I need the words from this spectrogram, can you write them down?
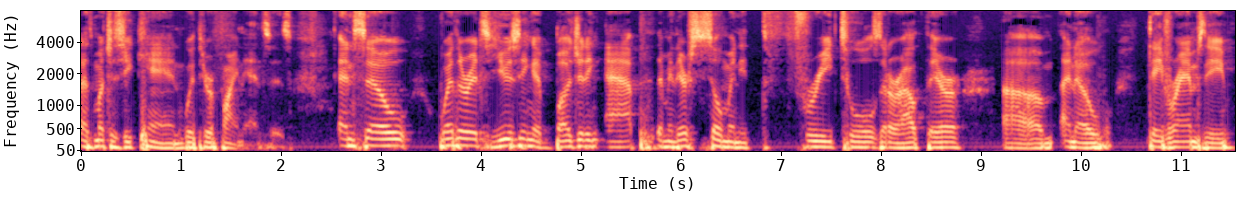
as much as you can with your finances. And so whether it's using a budgeting app, I mean, there's so many free tools that are out there. Um, I know Dave Ramsey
